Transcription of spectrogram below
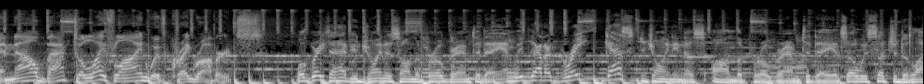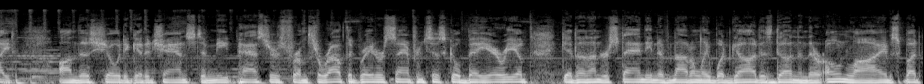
And now back to Lifeline with Craig Roberts. Well, great to have you join us on the program today. And we've got a great guest joining us on the program today. It's always such a delight on this show to get a chance to meet pastors from throughout the greater San Francisco Bay Area, get an understanding of not only what God has done in their own lives, but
